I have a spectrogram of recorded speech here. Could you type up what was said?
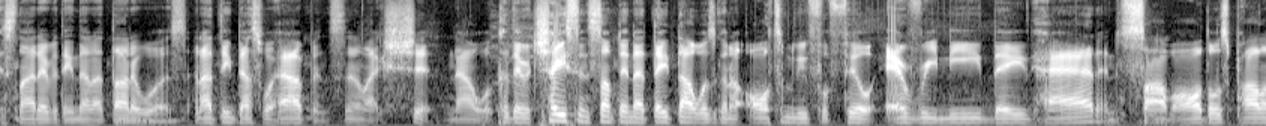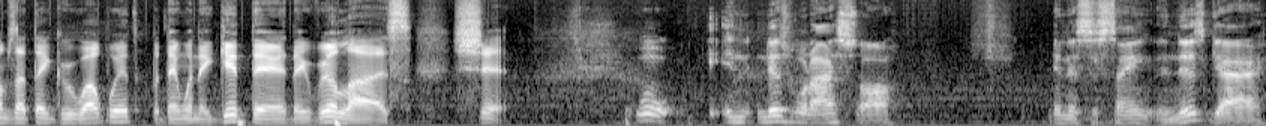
it's not everything that I thought it was. And I think that's what happens. And they're like, shit, now what? Because they were chasing something that they thought was going to ultimately fulfill every need they had and solve all those problems that they grew up with. But then when they get there, they realize, shit. Well, and this is what I saw, and it's the same. And this guy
